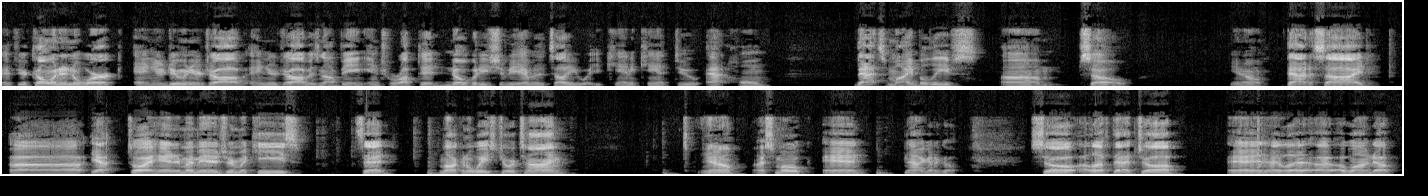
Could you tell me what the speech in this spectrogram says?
if you're going into work and you're doing your job, and your job is not being interrupted, nobody should be able to tell you what you can and can't do at home. That's my beliefs. Um, so, you know, that aside, uh, yeah. So I handed my manager my keys, said, "I'm not going to waste your time." You know, I smoke and now I got to go. So I left that job and I let I I wound up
